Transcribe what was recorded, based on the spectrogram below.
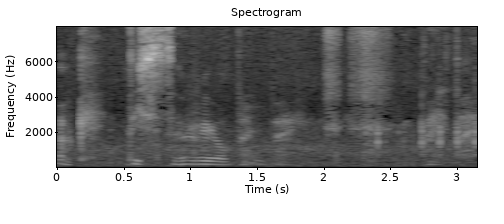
Okay, this is a real bye bye. Bye bye.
